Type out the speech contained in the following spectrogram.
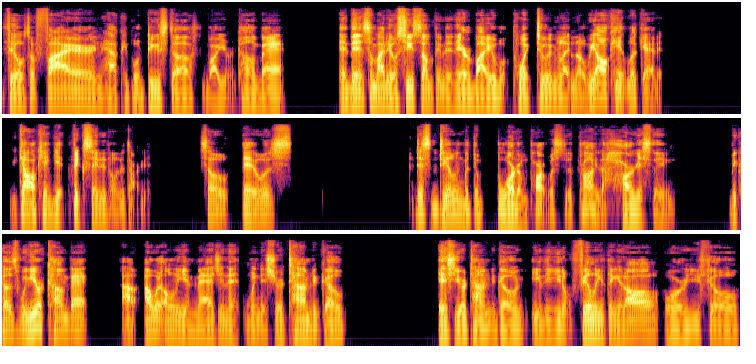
fields of fire and have people do stuff while you're in combat. And then somebody will see something and everybody will point to it and like, no, we all can't look at it. We all can't get fixated on the target. So it was just dealing with the boredom part was the, probably the hardest thing because when you're combat, I, I would only imagine that when it's your time to go, it's your time to go. Either you don't feel anything at all, or you feel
